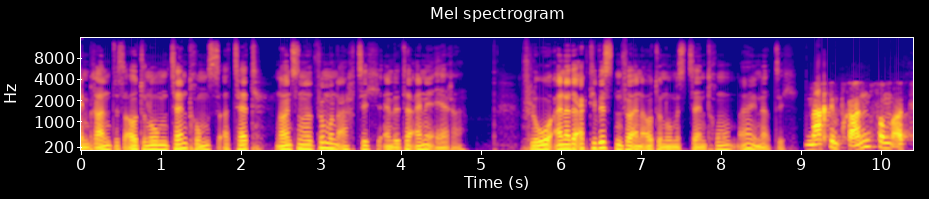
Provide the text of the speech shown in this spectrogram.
Dem Brand des autonomen Zentrums AZ 1985 endete eine Ära. Flo, einer der Aktivisten für ein autonomes Zentrum, erinnert sich. Nach dem Brand vom AZ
